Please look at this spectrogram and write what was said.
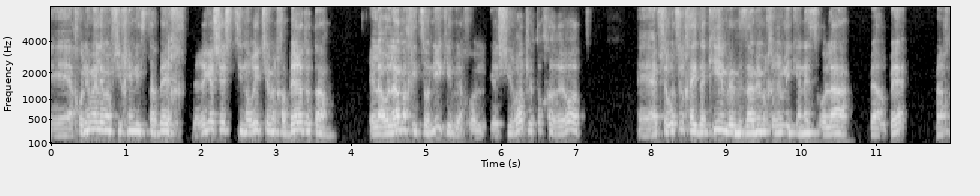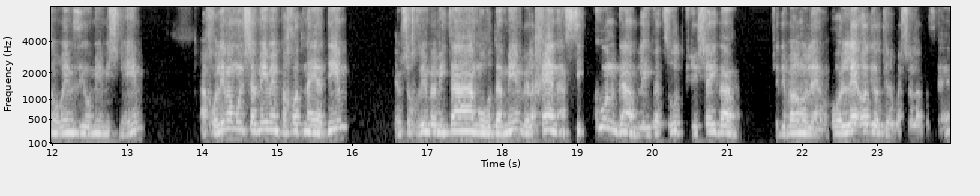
אה, החולים האלה ממשיכים להסתבך. ברגע שיש צינורית שמחברת אותם אל העולם החיצוני כביכול, ישירות לתוך הריאות, אה, האפשרות של חיידקים ומזהמים אחרים להיכנס עולה בהרבה, ואנחנו רואים זיהומים משניים. החולים המונשמים הם פחות ניידים, הם שוכבים במיטה מורדמים, ולכן הסיכון גם להיווצרות קרישי דם שדיברנו עליהם עולה עוד יותר בשלב הזה.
